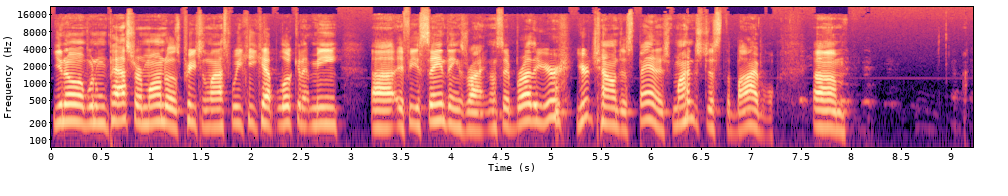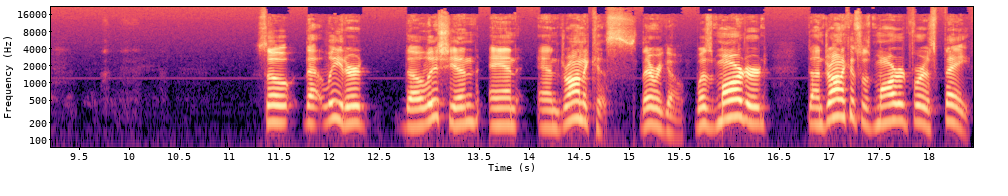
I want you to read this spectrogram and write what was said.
you know, when Pastor Armando was preaching last week, he kept looking at me uh, if he's saying things right. And I said, Brother, your, your challenge is Spanish. Mine's just the Bible. Um, so that leader, Domitian and Andronicus, there we go, was martyred. Andronicus was martyred for his faith.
